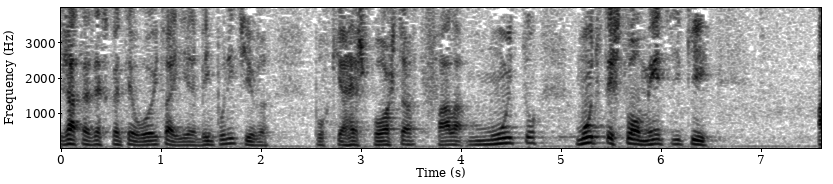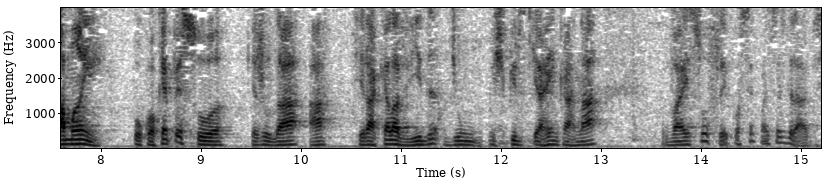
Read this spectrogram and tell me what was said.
Já 358 aí é bem punitiva, porque a resposta fala muito, muito textualmente de que a mãe ou qualquer pessoa que ajudar a tirar aquela vida de um espírito que ia reencarnar vai sofrer consequências graves.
